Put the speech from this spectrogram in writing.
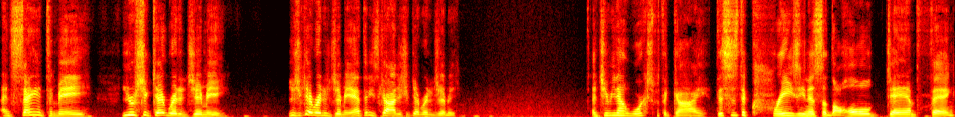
and saying to me, You should get rid of Jimmy. You should get rid of Jimmy. Anthony's gone. You should get rid of Jimmy. And Jimmy now works with the guy. This is the craziness of the whole damn thing.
